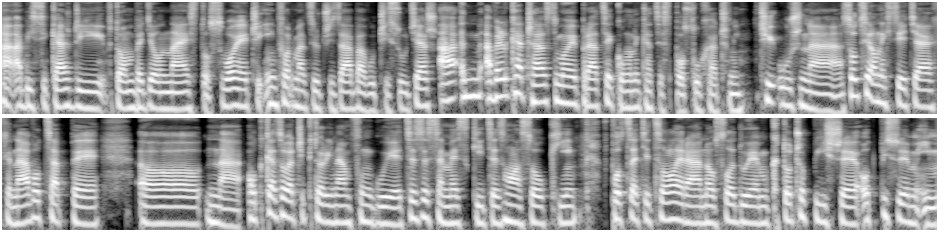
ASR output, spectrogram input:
a aby si každý v tom vedel nájsť to svoje, či informáciu, či zábavu, či súťaž. A, a veľká časť mojej práce je komunikácia s posluchačmi. Či už na sociálnych sieťach, na Whatsappe, eh, na odkazovači, ktorý nám funguje, cez SMS-ky, cez hlasovky. V podstate celé ráno sledujem, kto čo píše, odpisujem im,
